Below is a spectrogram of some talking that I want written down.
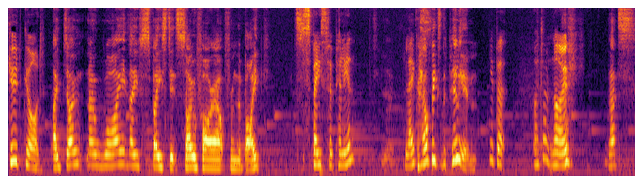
good god. I don't know why they've spaced it so far out from the bike. Space for pillion? Legs? How big's the pillion? Yeah, but I don't know. That's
